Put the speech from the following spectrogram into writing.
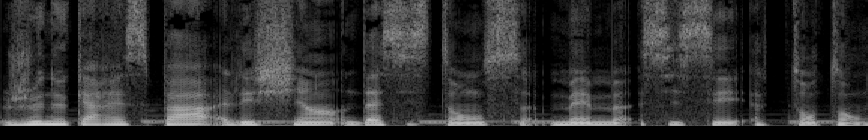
Je ne caresse pas les chiens d'assistance, même si c'est tentant.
